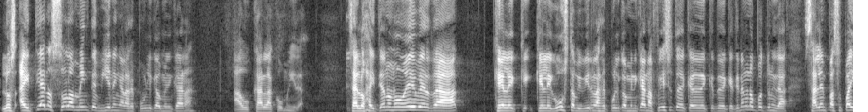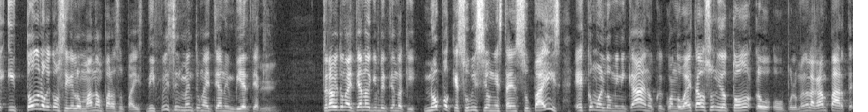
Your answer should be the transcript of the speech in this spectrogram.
los haitianos solamente vienen a la República Dominicana a buscar la comida. O sea, los haitianos no es verdad que le, que, le, gusta vivir en la República Dominicana. Fíjense ustedes que desde, que tienen una oportunidad salen para su país y todo lo que consiguen lo mandan para su país. Difícilmente un haitiano invierte aquí. Usted no ha visto un haitiano invirtiendo aquí. No porque su visión está en su país. Es como el dominicano, que cuando va a Estados Unidos, todo, o, por lo menos la gran parte,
